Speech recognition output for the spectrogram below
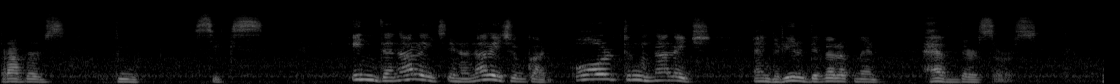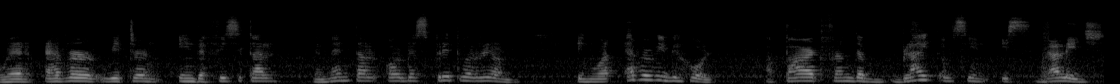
Proverbs 2 6. In the knowledge, in the knowledge of God, all true knowledge and real development have their source. Whenever we turn in the physical, the mental, or the spiritual realm, in whatever we behold, apart from the blight of sin, is knowledge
